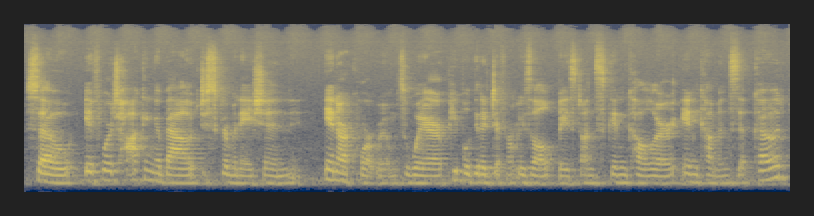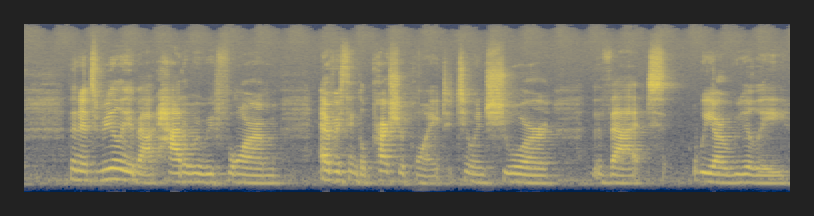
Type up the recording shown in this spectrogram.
So if we're talking about discrimination in our courtrooms where people get a different result based on skin color, income, and zip code, then it's really about how do we reform every single pressure point to ensure that we are really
